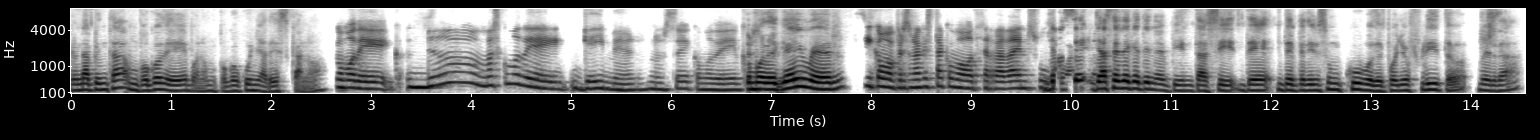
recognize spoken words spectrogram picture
Tiene una pinta un poco de, bueno, un poco cuñadesca, ¿no? Como de, no, más como de gamer, no sé, como de... Como de gamer. Sí, como persona que está como cerrada en su... Ya, sé, ya sé, de qué tiene pinta, sí, de, de pedirse un cubo de pollo frito, ¿verdad?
